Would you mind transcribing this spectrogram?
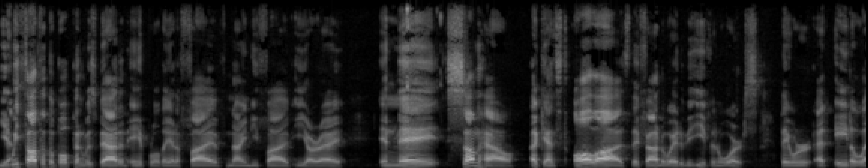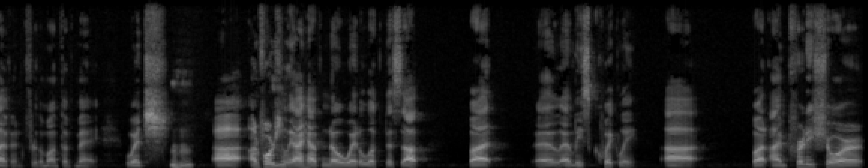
Yeah. we thought that the bullpen was bad in April. They had a 5.95 ERA. In May, somehow, against all odds, they found a way to be even worse. They were at 8.11 for the month of May, which hmm uh, unfortunately I have no way to look this up, but uh, at least quickly. Uh, but I'm pretty sure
